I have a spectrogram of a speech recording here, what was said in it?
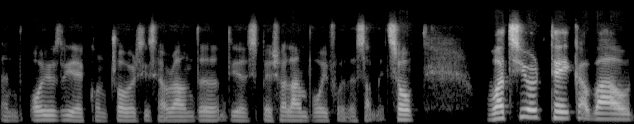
And obviously the controversies around the, the special envoy for the summit. So what's your take about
